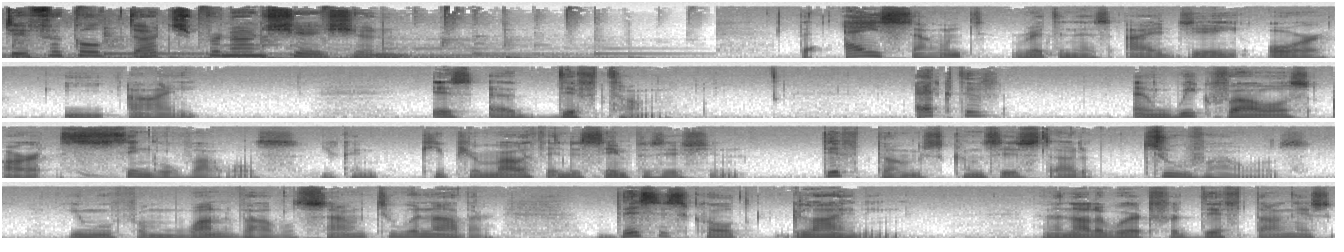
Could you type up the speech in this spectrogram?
Difficult Dutch pronunciation. The I sound, written as IJ or EI, is a diphthong. Active and weak vowels are single vowels. You can keep your mouth in the same position. Diphthongs consist out of two vowels. You move from one vowel sound to another. This is called gliding. And another word for diphthong is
